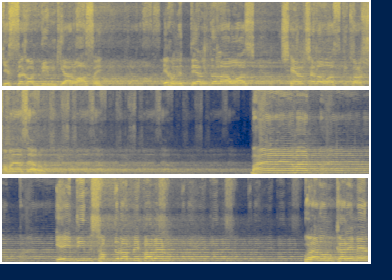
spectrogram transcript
কিস্সা করার দিন কি আরও আছে? এখন তেল তেলা আওয়াজ শেল শেলা ওয়াজ কি করার সময় আছে আরও? ভাইরা আমার এই দিন শব্দটা আপনি পাবেন। কোরআনুল কারিমের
